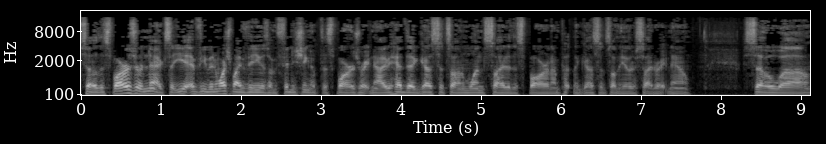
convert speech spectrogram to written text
So the spars are next. If you've been watching my videos, I'm finishing up the spars right now. I had the gussets on one side of the spar, and I'm putting the gussets on the other side right now. So uh,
